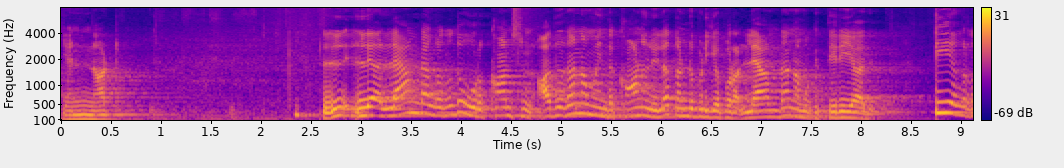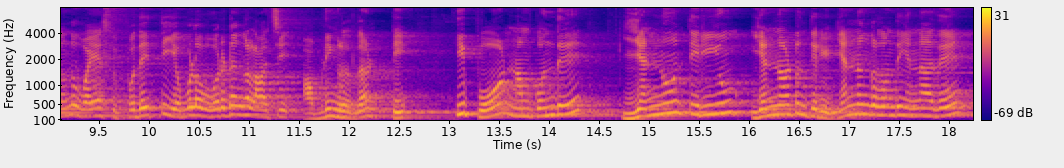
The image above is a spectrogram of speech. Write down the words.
என் நாட் லேம்டாங்கிறது வந்து ஒரு கான்ஸ்டன்ட் அதுதான் நம்ம இந்த காணொலியில் கண்டுபிடிக்க போகிறோம் லேம்டா நமக்கு தெரியாது. டீங்கிறது வந்து வயசு. புதைத்து எவ்வளோ வருடங்கள் ஆச்சு? அப்படிங்கிறது தான் டி இப்போது நமக்கு வந்து எண்ணும் தெரியும் எண்ணாட்டும் தெரியும். எண்ணங்கிறது வந்து என்னது?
